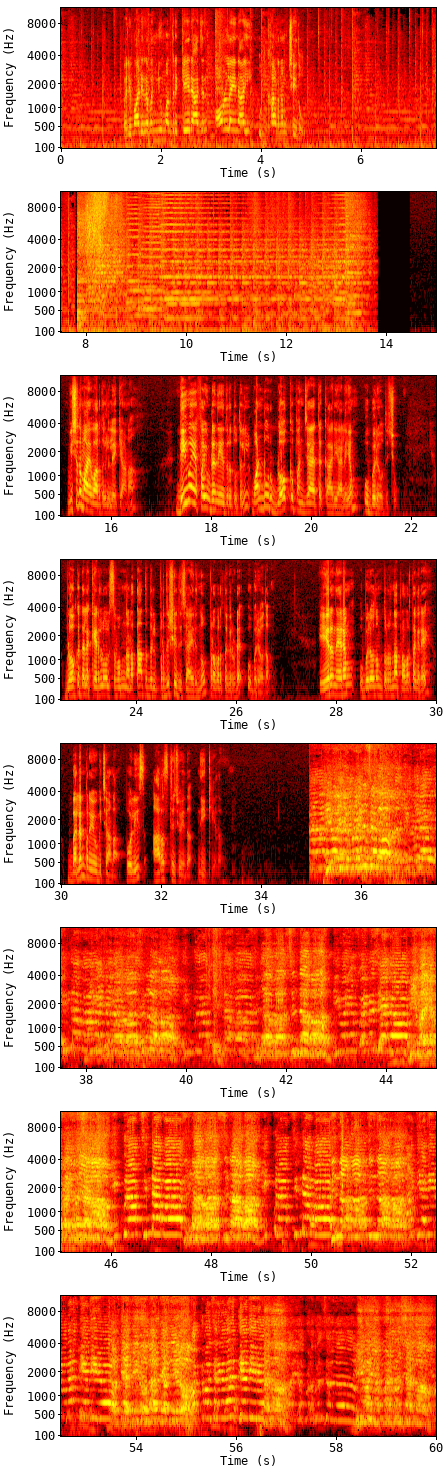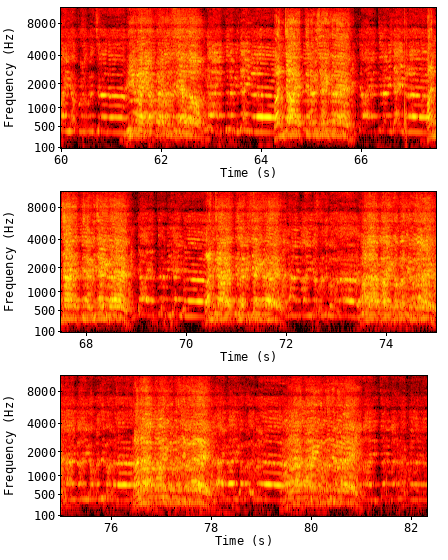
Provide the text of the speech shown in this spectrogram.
പരിപാടി റവന്യൂ മന്ത്രി കെ രാജൻ ഓൺലൈനായി ഉദ്ഘാടനം ചെയ്തു. വിശദമായ വാർത്തകളിലേക്കാണ് ഡിവൈഎഫ്ഐയുടെ നേതൃത്വത്തിൽ വണ്ടൂർ ബ്ലോക്ക് പഞ്ചായത്ത് കാര്യാലയം ഉപരോധിച്ചു ബ്ലോക്ക് തല കേരളോത്സവം നടത്താത്തതിൽ പ്രതിഷേധിച്ചായിരുന്നു പ്രവർത്തകരുടെ ഉപരോധം ഏറെ നേരം ഉപരോധം തുടർന്ന പ്രവർത്തകരെ ബലം പ്രയോഗിച്ചാണ് പോലീസ് അറസ്റ്റ് ചെയ്ത് നീക്കിയത് ഇൻകുലാബ് സിന്ദാബാദ് സിന്ദാബാദ് സിന്ദാബാദ് ഇൻകുലാബ് സിന്ദാബാദ് സിന്ദാബാദ് സിന്ദാബാദ് നടത്തിയ തീരൂ നടത്തിയ തീരൂ നടത്തിയ തീരൂ നടത്തിയ തീരൂ ഹക്ക് മത്സരങ്ങൾ നടത്തിയ തീരൂ പഞ്ചായത്തിലെ വിജയികളെ പഞ്ചായത്തിലെ വിജയികളെ പഞ്ചായത്തിലെ വിജയികളെ കലാകായിക പ്രതിഭകളെ കലാകായിക പ്രതിഭകളെ കലാകായിക പ്രതിഭകളെ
